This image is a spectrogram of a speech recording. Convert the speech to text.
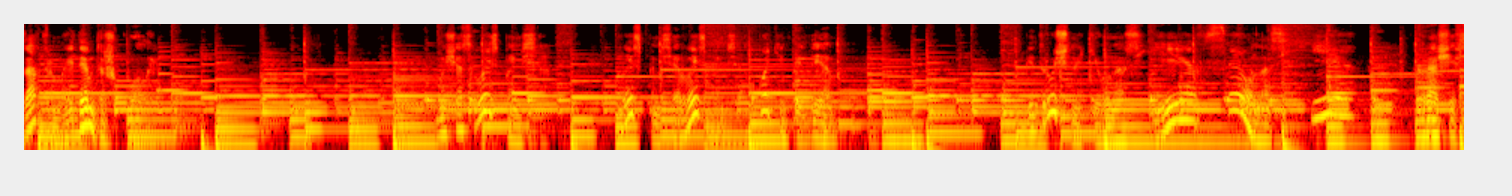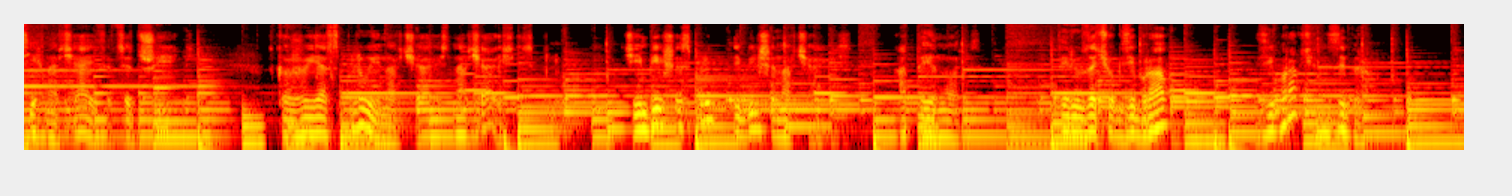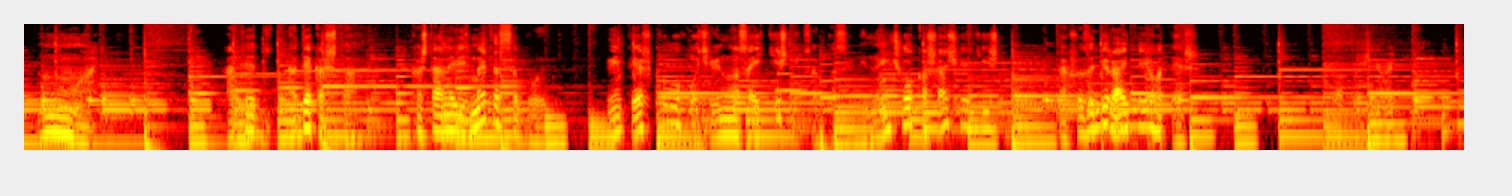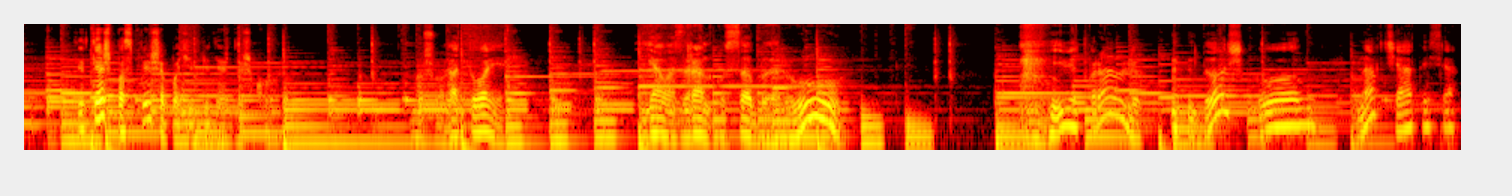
Завтра ми йдемо до школи. Ми зараз виспимося, виспимося, виспимося, а потім підемо. Підручники у нас є, все у нас є. Краще всіх навчається це Джині. Скажу, я сплю і навчаюсь, навчаюсь і сплю. Чим більше сплю, тим більше навчаюсь. А ти, Норіс, ти рюкзачок зібрав? Зібрав чи не зібрав? Ой. А де, а де каштан? Каштан не візьмете з собою? Він теж в хоче, він у нас айтішник сам по собі. Ну нічого, кошачий айтішник. Так що забирайте його теж. Ти теж поспиш, а потім підеш до школи. Ну що, готові? Я вас зранку соберу і відправлю до школи навчатися.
